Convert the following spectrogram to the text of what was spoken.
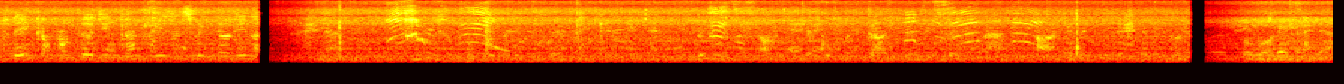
today come from 13 countries and speak 13 languages.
